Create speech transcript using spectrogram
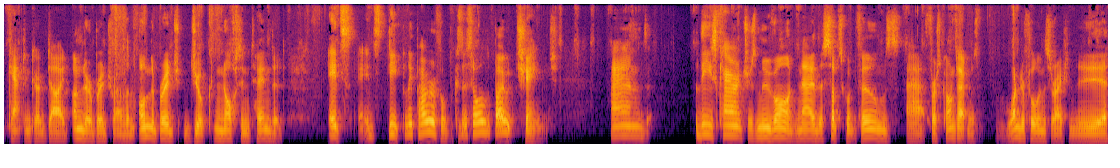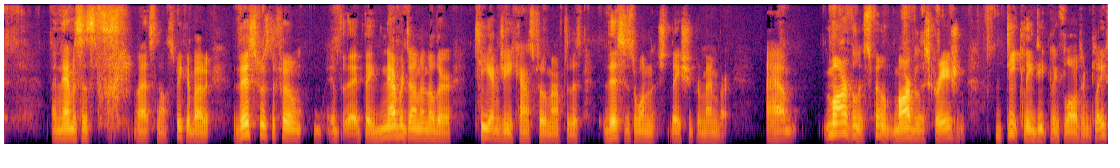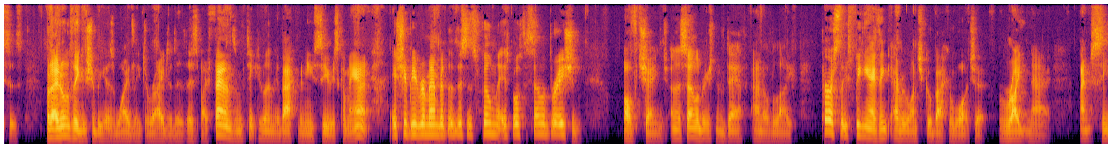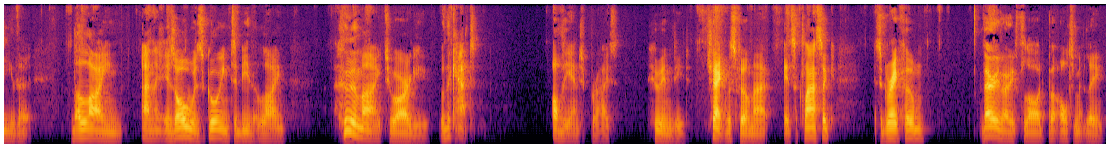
Captain Kirk died under a bridge rather than on the bridge, joke not intended, it's it's deeply powerful because it's all about change. And these characters move on. Now the subsequent films, uh, First Contact was wonderful insurrection. Yeah. And Nemesis, let's not speak about it. This was the film, if they'd never done another TNG cast film after this. This is the one that they should remember. Um, marvelous film, marvelous creation, deeply, deeply flawed in places. But I don't think it should be as widely derided as it is by fans, and particularly in the back of a new series coming out. It should be remembered that this is a film that is both a celebration of change and a celebration of death and of life. Personally speaking, I think everyone should go back and watch it right now and see that the line, and it is always going to be the line, who am I to argue with the captain of the Enterprise? Who indeed? Check this film out. It's a classic. It's a great film. Very, very flawed, but ultimately,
